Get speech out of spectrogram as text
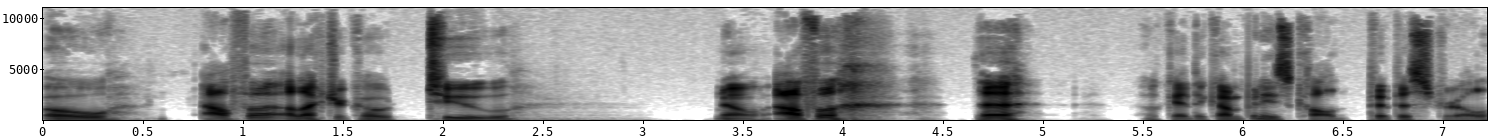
O, Alpha Electrico 2. No, Alpha, the, okay, the company's called Pipistrel.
